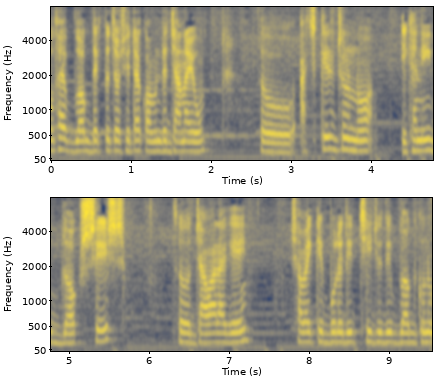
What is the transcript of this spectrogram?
কোথায় ব্লগ দেখতে চাও সেটা কমেন্টে জানায়ও। তো আজকের জন্য এখানেই ব্লগ শেষ। তো যাওয়ার আগে সবাইকে বলে দিচ্ছি, যদি ব্লগ কোনো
